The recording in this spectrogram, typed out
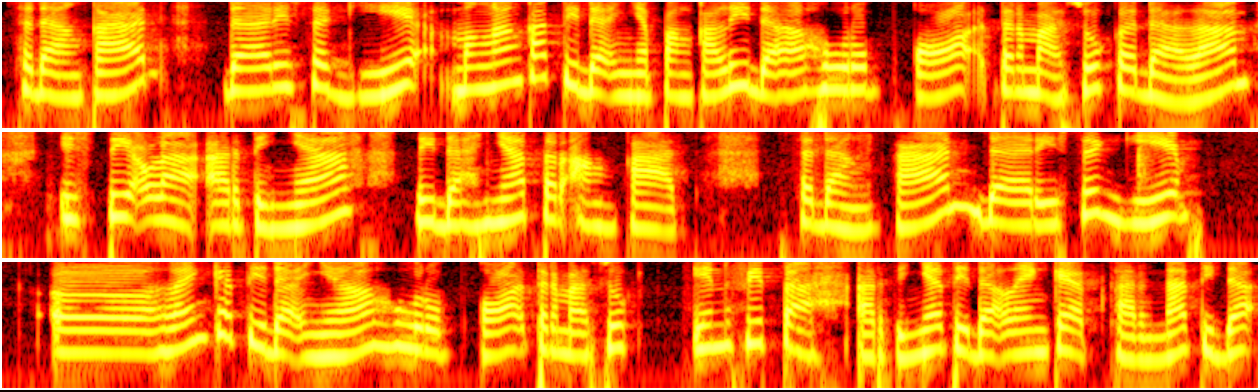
Sedangkan dari segi mengangkat tidaknya pangkal lidah huruf ko termasuk ke dalam istilah artinya lidahnya terangkat. Sedangkan dari segi uh, lengket tidaknya huruf ko termasuk invitah artinya tidak lengket karena tidak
